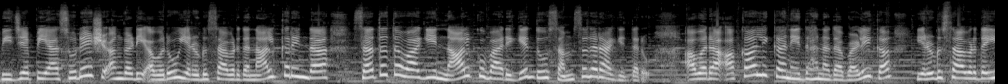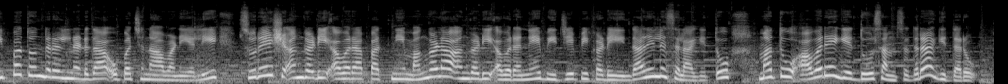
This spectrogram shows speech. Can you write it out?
ಬಿಜೆಪಿಯ ಸುರೇಶ್ ಅಂಗಡಿ ಅವರು ಎರಡು ಸಾವಿರದ ನಾಲ್ಕರಿಂದ ಸತತವಾಗಿ ನಾಲ್ಕು ಬಾರಿ ಗೆದ್ದು ಸಂಸದರಾಗಿದ್ದರು. ಅವರ ಅಕಾಲಿಕ ನಿಧನದ ಬಳಿಕ ಎರಡು ಸಾವಿರದ ಇಪ್ಪತ್ತೊಂದರಲ್ಲಿ ನಡೆದ ಉಪಚುನಾವಣೆಯಲ್ಲಿ ಸುರೇಶ್ ಅಂಗಡಿ ಅವರ ಪತ್ನಿ ಮಂಗಳಾ ಅಂಗಡಿ ಅವರನ್ನೇ ಬಿಜೆಪಿ ಕಡೆಯಿಂದ ನಿಲ್ಲಿಸಲಾಗಿತ್ತು ಮತ್ತು ಅವರೇ ಗೆದ್ದು ಸಂಸದರಾಗಿದ್ದರು.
